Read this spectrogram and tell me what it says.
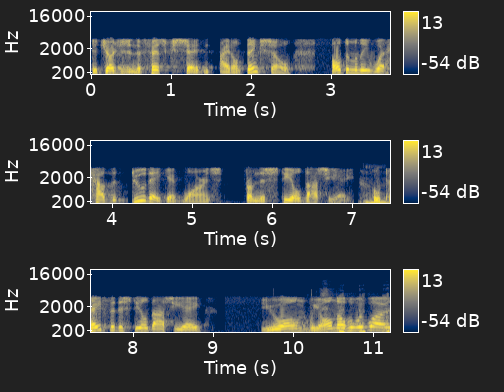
the judges in the FISC said, I don't think so. Ultimately, what how the, do they get warrants from the Steele dossier? Mm-hmm. Who paid for the Steele dossier? You all, we all know who it was.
